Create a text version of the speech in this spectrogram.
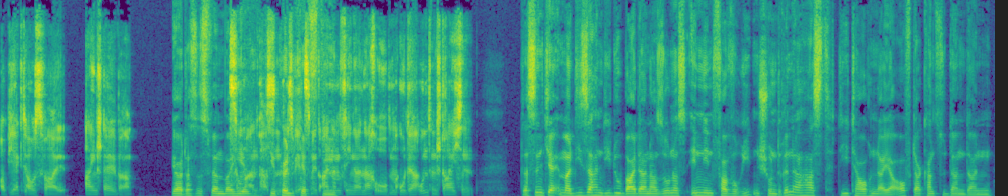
Objektauswahl. Einstellbar. Ja, das ist, wenn wir Zum hier, Anpassen hier könnte ich jetzt mit einem Finger nach oben oder unten streichen. Das sind ja immer die Sachen, die du bei deiner Sonos in den Favoriten schon drinne hast. Die tauchen da ja auf. Da kannst du dann deinen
